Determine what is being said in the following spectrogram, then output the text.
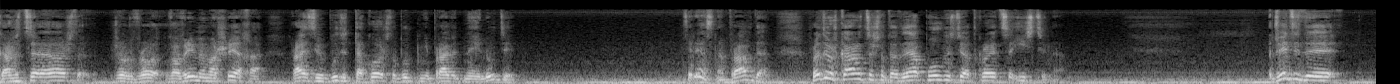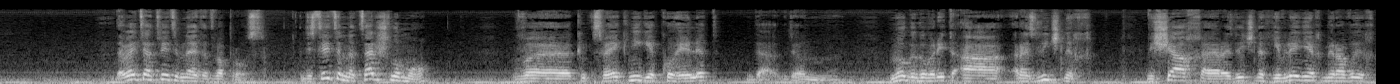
Кажется, что, что во время Машеха разве будет такое, что будут неправедные люди? Интересно, правда? Вроде уж кажется, что тогда полностью откроется истина. Ответите, давайте ответим на этот вопрос. Действительно, царь Шломо в своей книге Коэлет, да, где он много говорит о различных вещах, о различных явлениях мировых,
